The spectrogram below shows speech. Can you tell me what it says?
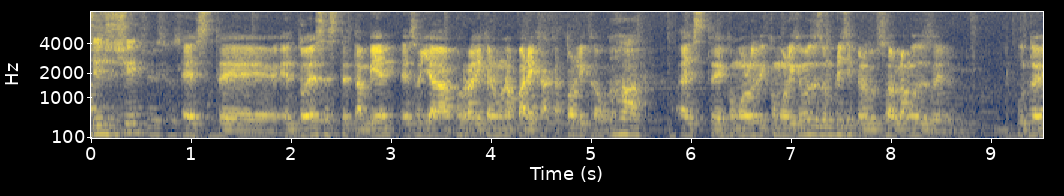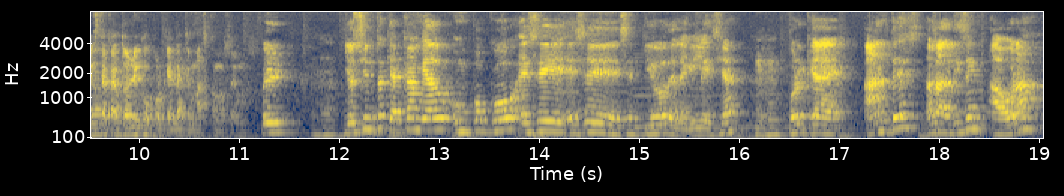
Sí, sí, sí. sí, sí. Este, entonces, este, también, eso ya radica en una pareja católica, güey. Ajá. Este, como lo, como lo dijimos desde un principio, nosotros hablamos desde el punto de vista católico porque es la que más conocemos. Pero yo siento que ha cambiado un poco ese, ese sentido de la iglesia. Porque eh, antes, o sea, dicen ahora,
